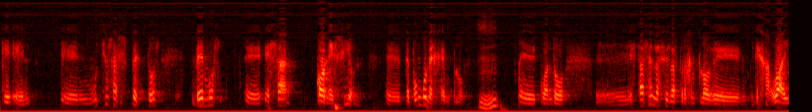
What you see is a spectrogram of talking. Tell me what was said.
que en, muchos aspectos vemos eh, esa conexión. Eh, te pongo un ejemplo. Eh, cuando eh, estás en las islas, por ejemplo, de, Hawái,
